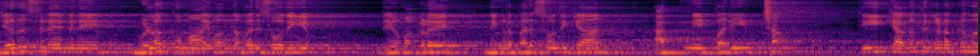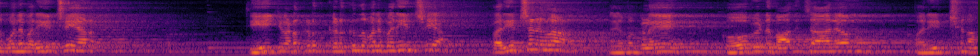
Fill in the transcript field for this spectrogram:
ജെറുസലേമിനെ വിളക്കുമായി വന്ന് പരിശോധിക്കും. ദൈവമക്കളെ നിങ്ങൾ പരിശോധിക്കാൻ അഗ്നി പരീക്ഷ തീക്കകത്ത് കിടക്കുന്നത് പോലെ പരീക്ഷയാണ്. തീക്ക് കിടക്ക കിടക്കുന്ന പോലെ പരീക്ഷയാണ് പരീക്ഷണങ്ങളാണ്. ദൈവമക്കളെ കോവിഡ് ബാധിച്ചാലും പരീക്ഷണം.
